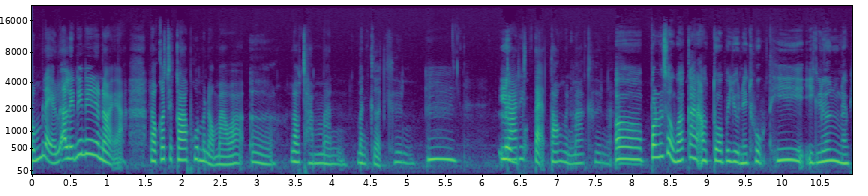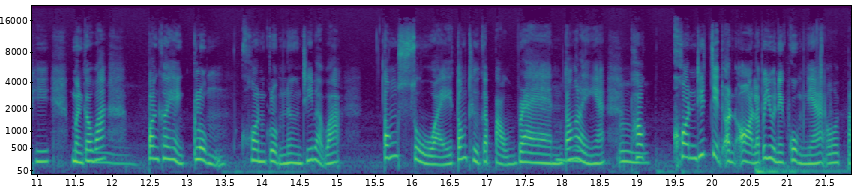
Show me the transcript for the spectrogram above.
ล้มเหลวหรืออะไรนิดๆหน่อยๆอะเราก็จะกล้าพูดมันออกมาว่า เออ เราทำมันมันเกิดขึ้นอืมหรืกอล้าที่แตะต้องมันมากขึ้นอะเออปอนรู้สึกว่าการเอาตัวไปอยู่ในถูกที่อีกเรื่องหนึงนะพี่ เหมือนกับว่า ปอนเคยเห็นกลุ่มคนกลุ่มหนึ่งที่แบบว่า ต้องสวยต้องถือกระเป๋าแบรนด์ต้องอะไรอย่างเงี้ยมพอคนที่จิตอ่อนๆ แล้วไปอยู่ในกลุ่มเนี้ยโอ้ยไป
